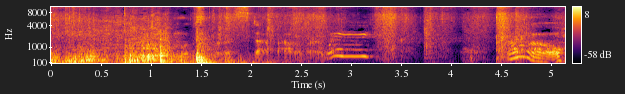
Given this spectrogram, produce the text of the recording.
Move some of this stuff out of our way. Oh,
